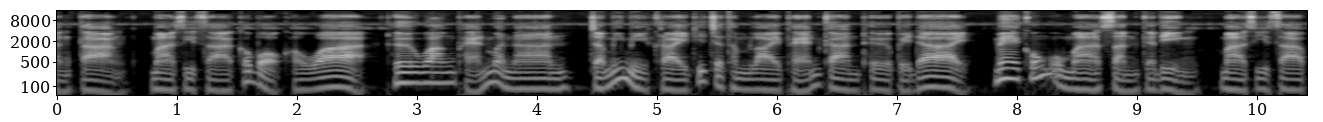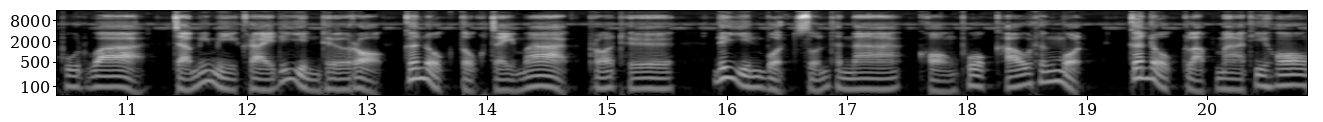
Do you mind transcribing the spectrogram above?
ต่างๆ มาซีซาก็บอกเขาว่า เธอวางแผนมานาน จะไม่มีใครที่จะทำลายแผนการเธอไปได้ แม่ของอุมาสั่นกระดิ่ง มาซีซาพูดว่า จะไม่มีใครได้ยินเธอหรอกกนกตกใจมาก เพราะเธอได้ยินบทสนทนาของพวกเขาทั้งหมด กนกกลับมาที่ห้อง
